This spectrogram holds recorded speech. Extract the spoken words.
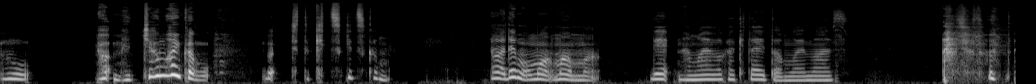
もう。あめっちゃうまいかも。ちょっとキツキツかも。あでもまあまあまあ。で名前は書きたいと思います。あちょっと待って。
